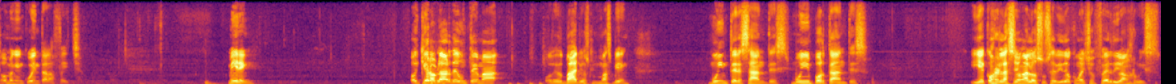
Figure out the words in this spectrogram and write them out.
Tomen en cuenta la fecha. Miren, hoy quiero hablar de un tema, o de varios más bien, muy interesantes, muy importantes, y es con relación a lo sucedido con el chofer de Iván Ruiz.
